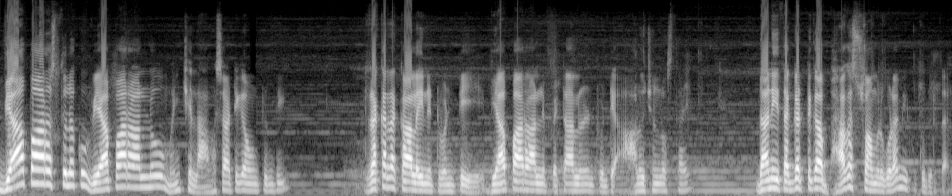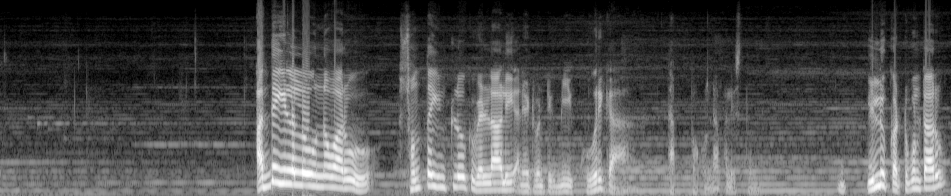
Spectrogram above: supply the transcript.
వ్యాపారస్తులకు వ్యాపారాల్లో మంచి లాభసాటిగా ఉంటుంది. రకరకాలైనటువంటి వ్యాపారాలని పెట్టాలనేటువంటి ఆలోచనలు వస్తాయి. దానికి తగ్గట్టుగా భాగస్వాములు కూడా మీకు కుదురుతారు. అద్దె ఇళ్ళలో ఉన్నవారు సొంత ఇంట్లోకి వెళ్ళాలి అనేటువంటి మీ కోరిక తప్పకుండా ఫలిస్తుంది. ఇల్లు కట్టుకుంటారు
